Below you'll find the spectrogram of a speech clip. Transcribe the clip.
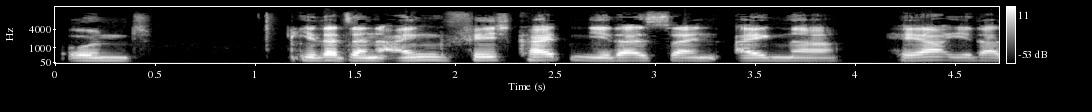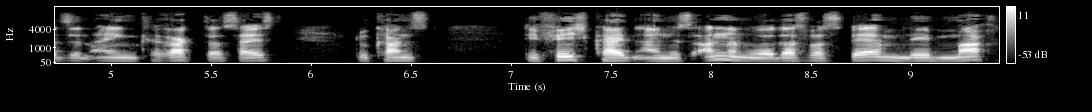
und jeder hat seine eigenen Fähigkeiten, jeder ist sein eigener Herr, jeder hat seinen eigenen Charakter. Das heißt, du kannst die Fähigkeiten eines anderen oder das, was der im Leben macht,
